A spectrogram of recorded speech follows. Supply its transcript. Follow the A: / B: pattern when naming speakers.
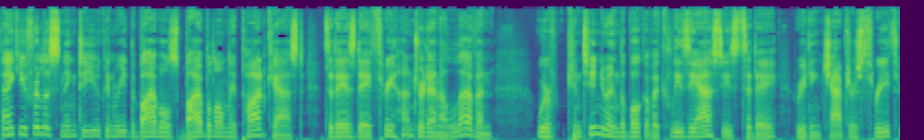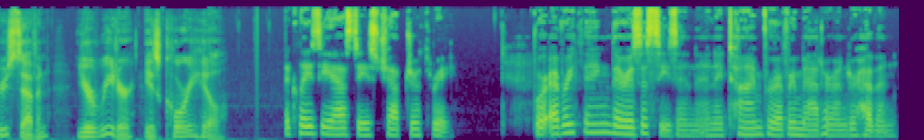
A: Thank you for listening to You Can Read the Bible's Bible Only podcast. Today is day 311. We're continuing the book of Ecclesiastes today, reading chapters 3 through 7. Your reader is Corey Hill.
B: Ecclesiastes chapter 3 For everything there is a season, and a time for every matter under heaven,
